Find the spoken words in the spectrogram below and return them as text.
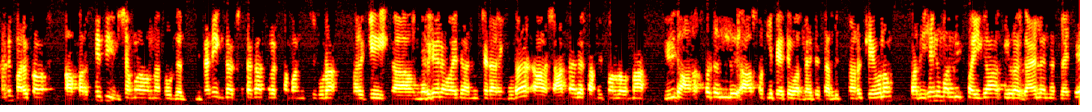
కానీ మరొక ఆ పరిస్థితి విషమంగా ఉన్నట్టు తెలుస్తుంది. కానీ ఇంకా చిత్తగాత్రకు సంబంధించి కూడా వారికి మెరుగైన వైద్యం అందించడానికి కూడా షాద్నగర్ సమీపంలో ఉన్న వివిధ హాస్పిటల్ హాస్పిటల్కి అయితే వారిని అయితే తరలిస్తున్నారు. కేవలం పదిహేను మందికి పైగా తీవ్ర గాయాలైనట్లయితే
